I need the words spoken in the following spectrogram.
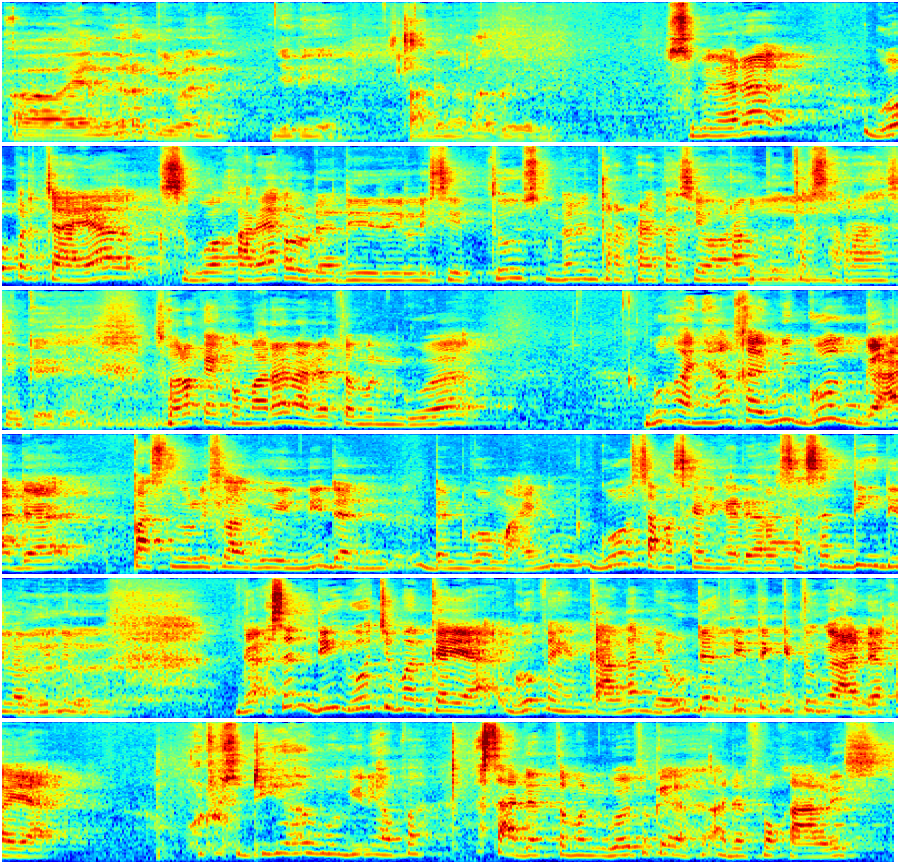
eh, yang denger gimana jadinya setelah denger lagu itu? sebenarnya gue percaya sebuah karya kalau udah dirilis itu sebenarnya interpretasi orang tuh terserah sih Oke. soalnya kayak kemarin ada temen gue gue gak nyangka ini gue gak ada pas nulis lagu ini dan dan gue mainin gue sama sekali nggak ada rasa sedih di lagu ini loh nggak sedih gue cuman kayak gue pengen kangen ya udah titik gitu nggak ada kayak waduh sedih ya gue gini apa terus ada temen gue tuh kayak ada vokalis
